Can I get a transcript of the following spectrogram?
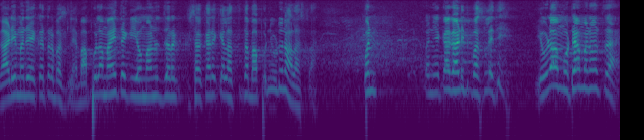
गाडीमध्ये एकत्र बसले. बापूला माहीत आहे की यो माणूस जर सहकार्य केला असता तर बापू निवडून आला असता. पण पण एका गाडीत बसले ते. एवढा मोठ्या मनाचा आहे.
